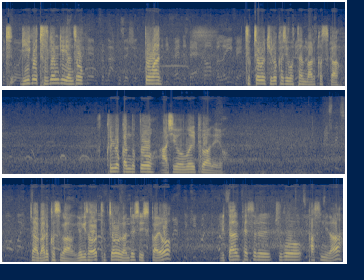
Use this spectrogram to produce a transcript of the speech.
Oh, 두-. 리그 두 경기 연속. 동안. 득점을 기록하지 못한 마르커스강 클롭 감독도 아쉬움을 표하네요 자 마르커스강 여기서 득점을 만들 수 있을까요? 일단 패스를 주고 받습니다.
